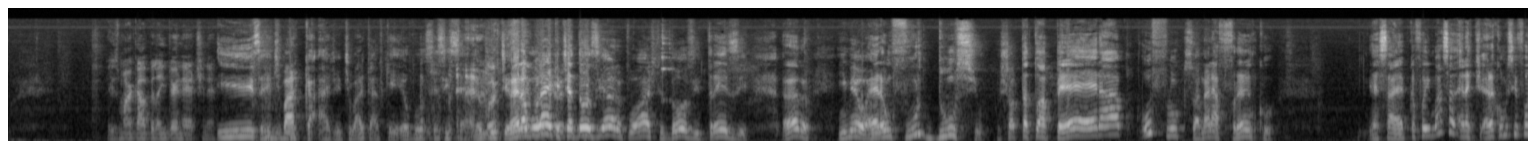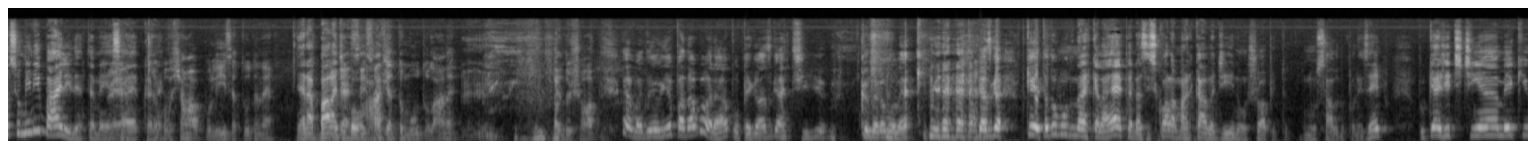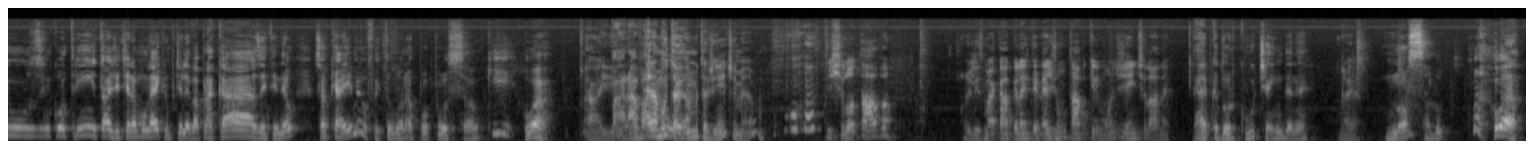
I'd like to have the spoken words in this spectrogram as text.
Eles marcavam pela internet, né? Isso, a gente marcava, a gente marcava, porque eu vou ser sincero, eu, curti, eu era moleque, eu tinha 12 anos, pô, acho, 12, 13 anos, e meu, era um furdúncio. O shopping Tatuapé era o fluxo, a Nália Franco. Essa época foi embaçada, era, era como se fosse um mini baile, né, também, essa É, época, aí né? O povo chamava a polícia, tudo, né? Era bala de Vocês borracha. faziam tumulto lá, né? Dentro do shopping. É, mas eu ia pra namorar, pô, pegar umas gatinhas quando eu era moleque. Porque todo mundo naquela época, nas escolas, marcava de ir no shopping no sábado, por exemplo, porque a gente tinha meio que uns encontrinhos e tal, a gente era moleque, não podia levar pra casa, entendeu? Só que aí, meu, foi tomando a proporção que, Juan, Aí, Parava era tudo. muita, era muita gente mesmo? Vixe, lotava. Eles marcavam pela internet, juntavam aquele monte de gente lá, né? na época do Orkut ainda, né? É. Nossa, luta. Juan,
